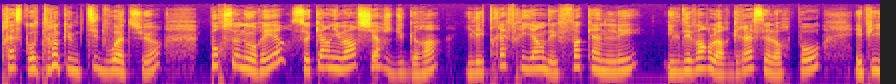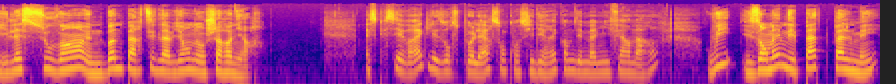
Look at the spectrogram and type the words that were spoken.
presque autant qu'une petite voiture. Pour se nourrir, ce carnivore cherche du gras. Il est très friand des phoques annelés. Il dévore leur graisse et leur peau. Et puis, il laisse souvent une bonne partie de la viande aux charognards. Est-ce que c'est vrai que les ours polaires sont considérés comme des mammifères marins? Oui, ils ont même des pattes palmées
